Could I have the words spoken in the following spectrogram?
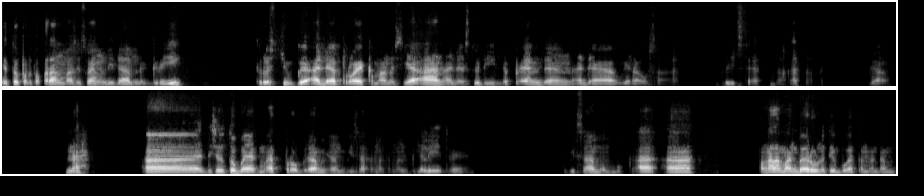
itu pertukaran mahasiswa yang di dalam negeri, Terus juga ada proyek kemanusiaan, ada studi independen, ada wirausaha, riset, bahkan sampai gang. Nah, uh, di situ tuh banyak banget program yang bisa teman-teman pilih itu ya. Bisa membuka uh, pengalaman baru nanti buat teman-teman.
